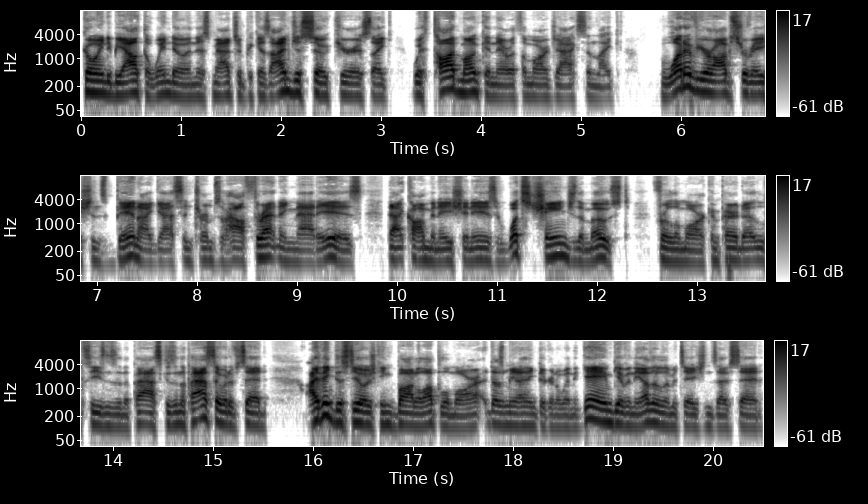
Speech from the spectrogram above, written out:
going to be out the window in this matchup? Because I'm just so curious, like with Todd Monken in there with Lamar Jackson, like what have your observations been, I guess, in terms of how threatening that is, that combination is, and what's changed the most for Lamar compared to seasons in the past? Because in the past, I would have said, I think the Steelers can bottle up Lamar. It doesn't mean I think they're going to win the game, given the other limitations I've said.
